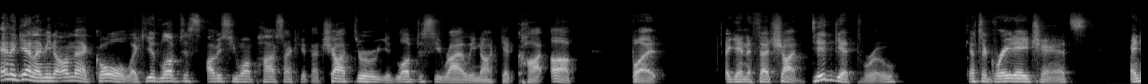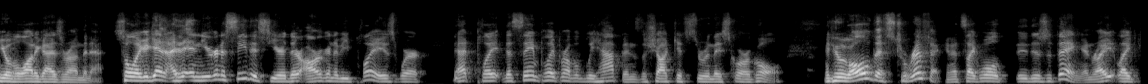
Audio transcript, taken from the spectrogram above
And again, I mean, on that goal, like you'd love to obviously you want Pastrnak to get that shot through. You'd love to see Reilly not get caught up. But again, if that shot did get through, that's a great A chance. And you have a lot of guys around the net. So, like again, and you're gonna see this year, there are gonna be plays where that play, the same play probably happens, the shot gets through and they score a goal. And you go, oh, that's terrific. And it's like, well, there's a thing. And right, like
